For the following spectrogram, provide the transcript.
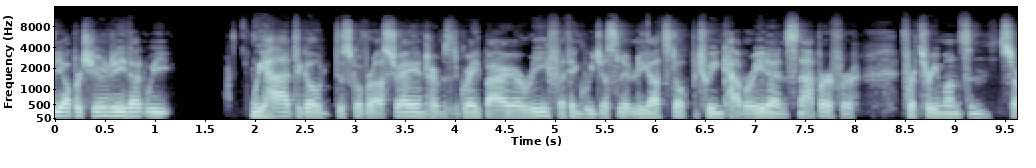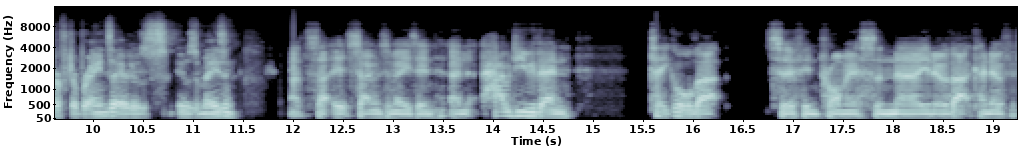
the opportunity that we we had to go discover Australia in terms of the Great Barrier Reef. I think we just literally got stuck between Cabarita and Snapper for for three months and surfed our brains out. It was it was amazing. That's it. Sounds amazing. And how do you then take all that surfing promise and uh, you know that kind of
